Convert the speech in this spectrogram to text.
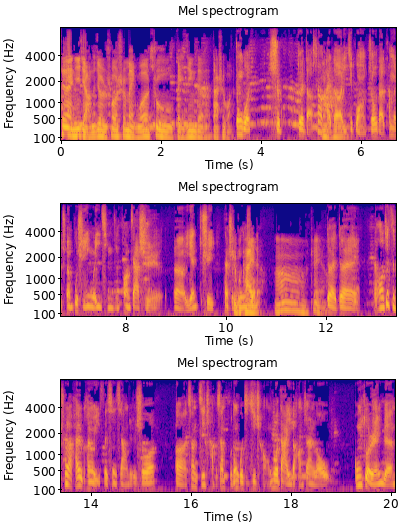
现在你讲的就是说是美国驻北京的大使馆，中国是对的，上海的以及广州的，他们全部是因为疫情已经放假，是呃延是暂时不开的啊，这样对对。然后这次出来还有个很有意思的现象，就是说。呃，像机场，像浦东国际机场，偌大一个航站楼，工作人员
